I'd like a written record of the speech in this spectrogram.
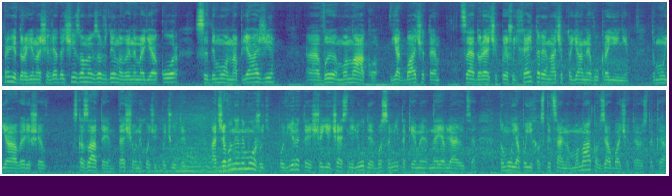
привіт, дорогі наші глядачі. З вами, як завжди, новини Медіакор. Сидимо на пляжі е, в Монако. Як бачите, це, до речі, пишуть хейтери, начебто я не в Україні. Тому я вирішив сказати те, що вони хочуть почути. Адже вони не можуть повірити, що є чесні люди, бо самі такими не являються. Тому я поїхав спеціально в Монако, взяв, бачите, ось таке.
